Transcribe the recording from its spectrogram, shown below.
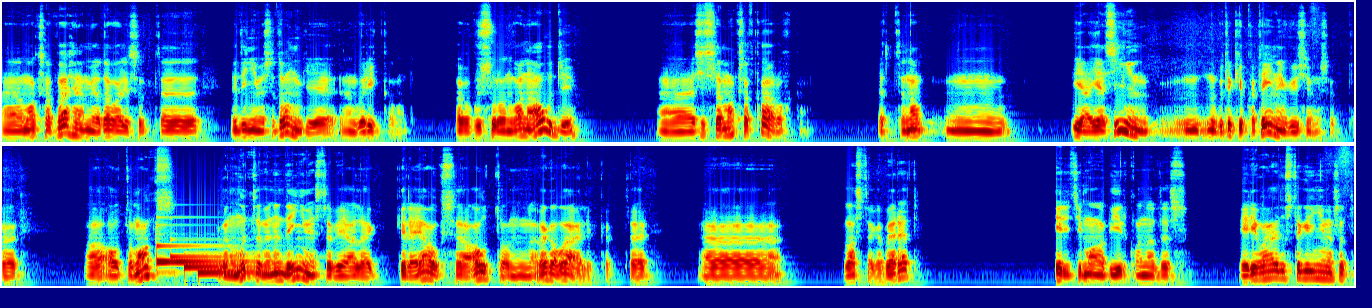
maksab vähem ja tavaliselt need inimesed ongi nagu rikkamad. aga kui sul on vana Audi, siis sa maksad ka rohkem. et noh ja, ja siin nagu tekib ka teine küsimus, et automaks, aga no mõtleme nende inimeste peale, kelle jaoks auto on väga vajalik, et äh, lastega pered, eriti maapiirkonnades, erivajadustega inimesed,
